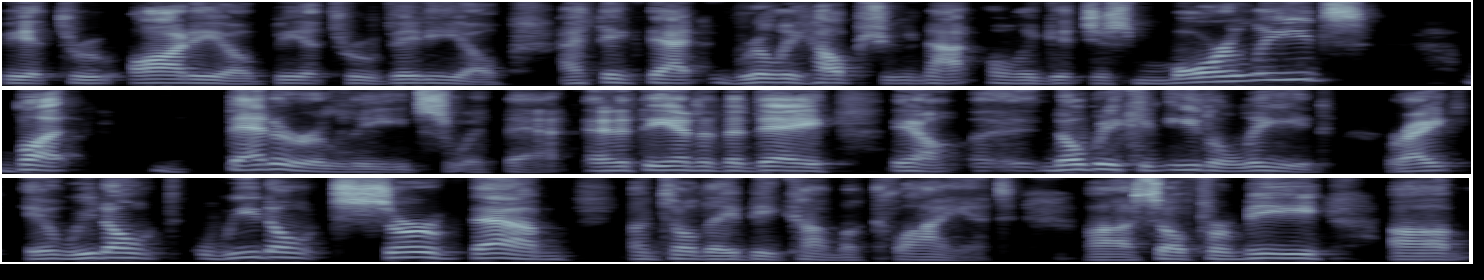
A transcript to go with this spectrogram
be it through audio, be it through video, I think that really helps you not only get just more leads, but better leads with that. And at the end of the day, you know, uh, nobody can eat a lead right? It, we don't we don't serve them until they become a client. Uh, so for me um,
